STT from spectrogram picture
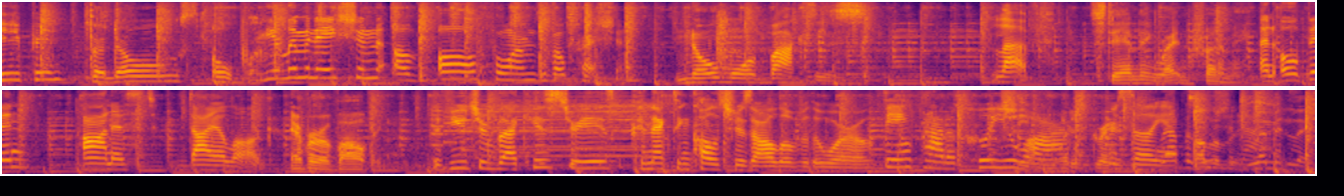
keeping the doors open. The elimination of all forms of oppression. No more boxes. Love. Standing right in front of me. An open, honest dialogue. Ever evolving. The future of black history is connecting cultures all over the world. Being proud of who you are. What is great. Resilient. Limitless.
